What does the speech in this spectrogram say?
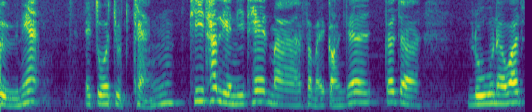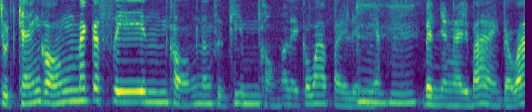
สื่อเนี่ยไอ้ตัวจุดแข็งที่ถ้าเรียนนิเทศมาสมัยก่อนก็ก็จะรู้นะว่าจุดแข็งของแมกกาซีนของหนังสือพิมพ์ของอะไรก็ว่าไปอะไรเงี้ยอือฮึเป็นยังไงบ้าง แต่ว่า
